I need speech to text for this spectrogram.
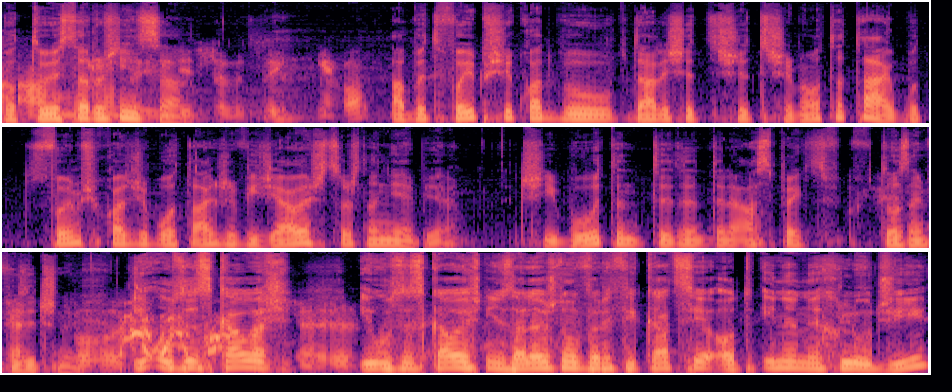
Bo tu jest ta różnica. Aby twój przykład był dalej się, się trzymał, to tak, bo w twoim przykładzie było tak, że widziałeś coś na niebie. Czyli był ten, ten, ten aspekt doznań fizycznych. Bo- I uzyskałeś, i uzyskałeś niezależną weryfikację od innych ludzi,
